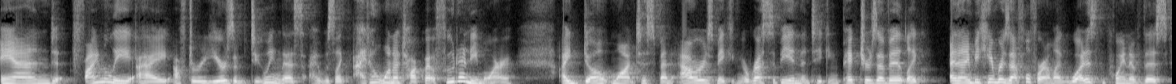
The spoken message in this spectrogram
And finally, I, after years of doing this, I was like, I don't want to talk about food anymore. I don't want to spend hours making a recipe and then taking pictures of it. Like, and I became resentful for it. I'm like, what is the point of this?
